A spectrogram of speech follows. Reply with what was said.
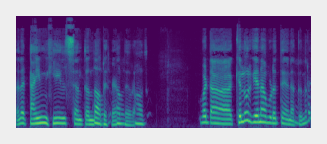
ಅಂದ್ರೆ ಟೈಮ್ ಹೀಲ್ಸ್ ಅಂತ ಬಟ್ ಕೆಲವ್ರಿಗೆ ಏನಾಗ್ಬಿಡುತ್ತೆ ಏನಂತಂದ್ರೆ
